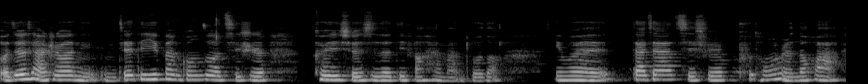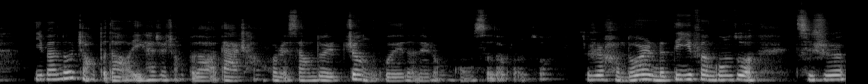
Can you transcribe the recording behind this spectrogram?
我就想说，你你这第一份工作其实可以学习的地方还蛮多的，因为大家其实普通人的话，一般都找不到，一开始找不到大厂或者相对正规的那种公司的工作，就是很多人的第一份工作其实。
